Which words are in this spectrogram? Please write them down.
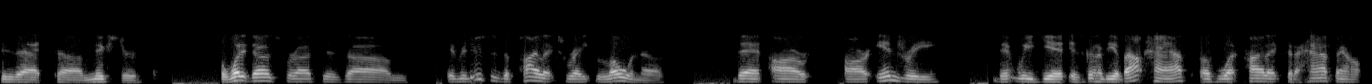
to that uh, mixture. But what it does for us is um, it reduces the Pylex rate low enough that our our injury that we get is going to be about half of what Pylex at a half ounce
